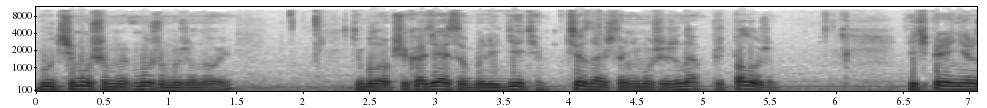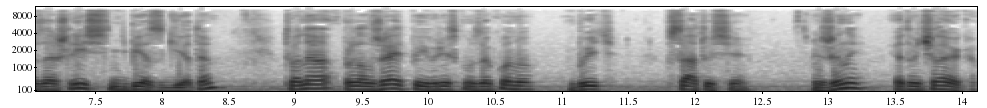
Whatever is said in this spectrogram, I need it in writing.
будучи мужем, мужем и женой, и было вообще хозяйство, были дети, все знали, что они муж и жена, предположим, и теперь они разошлись без гетто, то она продолжает по еврейскому закону быть в статусе жены этого человека.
